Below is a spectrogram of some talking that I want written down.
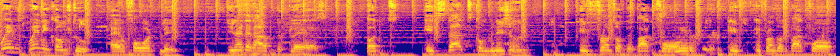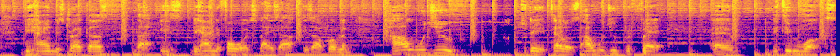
when when it comes to um, forward play, United have the players, but it's that combination in front of the back four, in, in front of the back four, behind the strikers, that is behind the forwards. That is our is our problem. How would you today tell us? How would you prefer um, the team works?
